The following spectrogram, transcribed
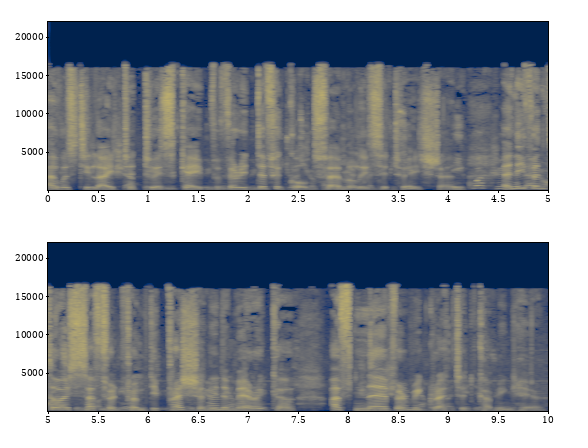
I was delighted to escape a very difficult family situation. And even though I suffered from depression in America, I've never regretted coming here.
